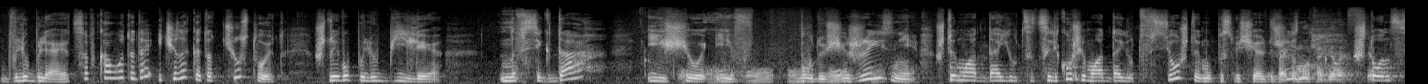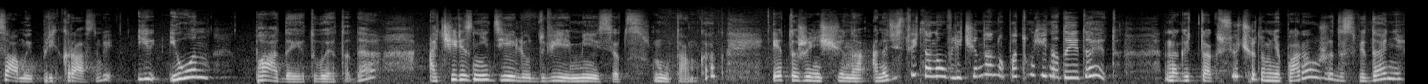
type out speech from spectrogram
влюбляется в кого-то, да, и человек этот чувствует, что его полюбили навсегда, и еще и в будущей жизни, что ему отдаются целиком, что ему отдают все, что ему посвящают жизнь, что он самый прекрасный. И, и он падает в это, да, а через неделю, две, месяц, ну там как, эта женщина, она действительно, она увлечена, но потом ей надоедает. Она говорит, так, все, что-то мне пора уже, до свидания.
